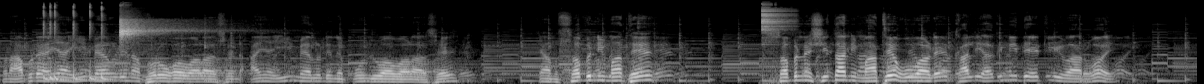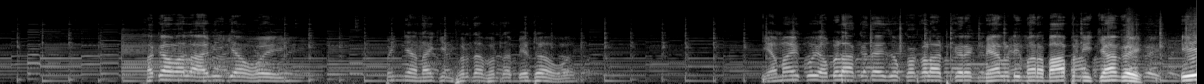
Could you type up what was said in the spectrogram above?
પણ આપણે અહીંયા ઈ મેલડીના ફરોવા વાળા છે અહીંયા ઈ મેલડીને પૂંજવા વાળા છે કે આમ સબની માથે, સબને સીતાની માથે હોવાડે, ખાલી અગ્નિ દે એટલી વાર હોય. હગાવાલા આવી ગયા હોય. પૈયા નાખીને ફરતા ફરતા બેઠા હોય. એમાંય કોઈ અબળા કદાચ જો કકળાટ કરે કે મેલડી મારા બાપની ક્યાં ગઈ? એ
